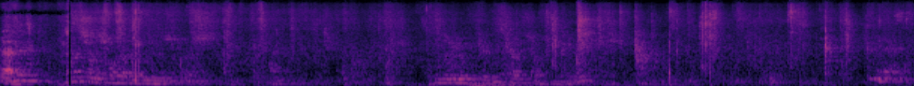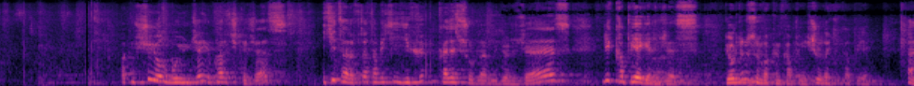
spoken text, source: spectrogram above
Evet. Çalışmalarını görüyorsunuz. Burada bir gördükleriniz kağıt çalışmaları. Bakın şu yol boyunca yukarı çıkacağız. İki tarafta tabii ki yıkık kale surlarını göreceğiz. Bir kapıya geleceğiz. Gördünüz mü bakın kapıyı, şuradaki kapıyı. Heh.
